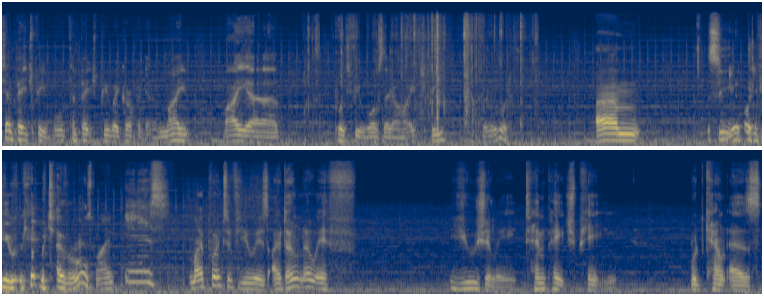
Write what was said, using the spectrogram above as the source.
temp HP. Will temp HP wake her up again? And my my uh, point of view was they are HP, so they would. Um, And see, your point of view, which overrules mine, is my point of view is I don't know if usually temp HP would count as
